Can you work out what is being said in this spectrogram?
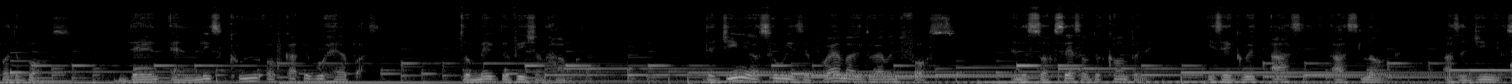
for the bus, then enlist crew of capable helpers to make the vision happen. The genius who is the primary driving force in the success of the company is a great asset as long as a genius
